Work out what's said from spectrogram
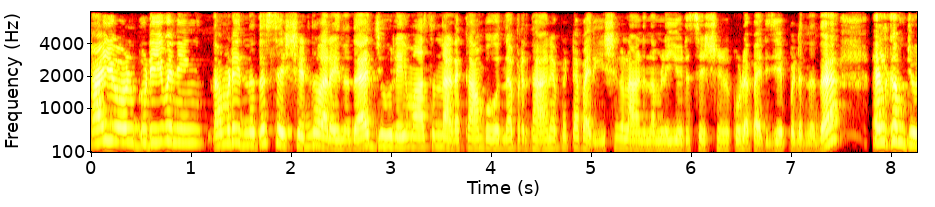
ഹായ് ഓൾ ഗുഡ് ഈവനിങ് നമ്മുടെ ഇന്നത്തെ സെഷൻ എന്ന് പറയുന്നത് ജൂലൈ മാസം നടക്കാൻ പോകുന്ന പ്രധാനപ്പെട്ട പരീക്ഷകളാണ് നമ്മൾ ഈ ഒരു സെഷനിൽ കൂടെ പരിചയപ്പെടുന്നത്. വെൽക്കം ടു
